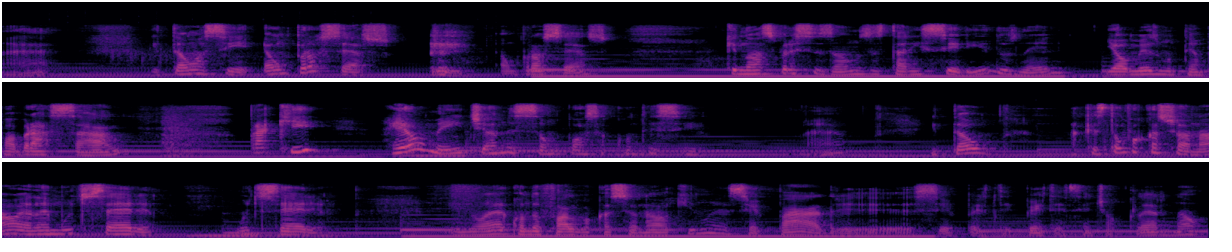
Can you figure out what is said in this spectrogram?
Né? Então assim é um processo, é um processo que nós precisamos estar inseridos nele e ao mesmo tempo abraçá-lo para que realmente a missão possa acontecer. Né? Então a questão vocacional ela é muito séria muito séria. E não é quando eu falo vocacional aqui, não é ser padre, ser pertencente ao clero, não.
